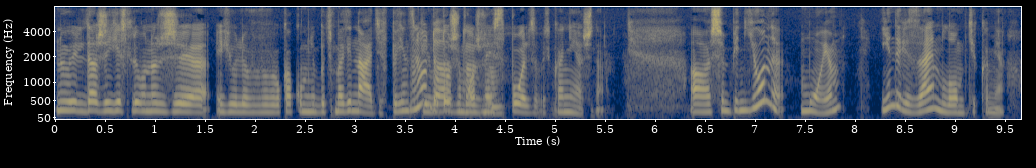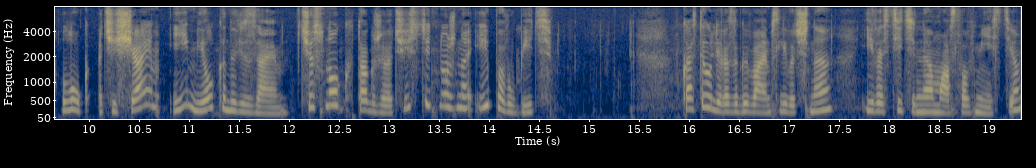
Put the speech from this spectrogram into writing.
Ну или даже если он уже, Юля, в каком-нибудь маринаде, в принципе, ну, его да, тоже, тоже можно использовать, конечно. А, шампиньоны моем, и нарезаем ломтиками. Лук очищаем и мелко нарезаем. Чеснок также очистить нужно и порубить. В кастрюле разогреваем сливочное и растительное масло вместе.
